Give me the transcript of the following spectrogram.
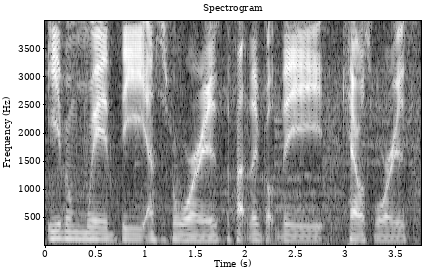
Uh, even with the Ancestral Warriors, the fact they've got the Chaos Warriors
